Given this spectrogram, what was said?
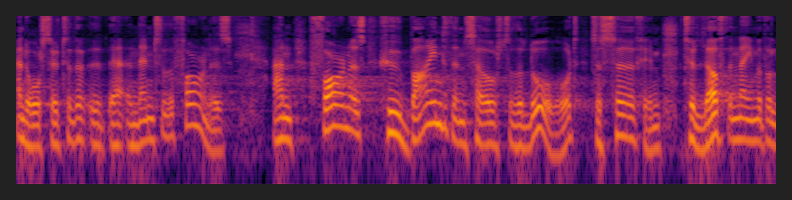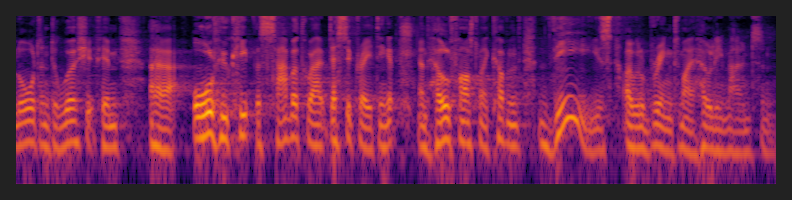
and also to the, and then to the foreigners. And foreigners who bind themselves to the Lord to serve him, to love the name of the Lord and to worship him, uh, all who keep the Sabbath without desecrating it and hold fast my covenant, these I will bring to my holy mountain.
